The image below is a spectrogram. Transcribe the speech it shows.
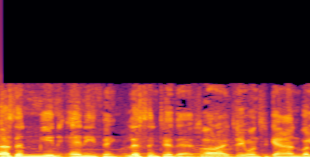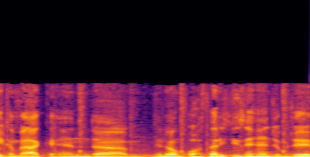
Doesn't mean anything. Listen to this. All right जी once again welcome back. And um, you know बहुत सारी चीज़ें हैं जो मुझे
